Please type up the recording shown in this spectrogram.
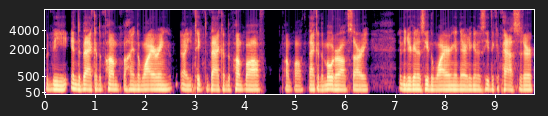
would be in the back of the pump behind the wiring. Uh, you take the back of the pump off, the pump off, the back of the motor off, sorry, and then you're going to see the wiring in there, and you're going to see the capacitor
